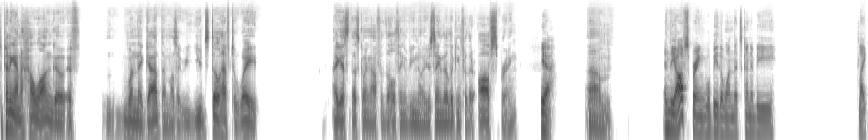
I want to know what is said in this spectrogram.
depending on how long ago if when they got them I was like you'd still have to wait. I guess that's going off of the whole thing of you know you're saying they're looking for their offspring. Yeah, Um and the offspring will be the one that's going to be like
